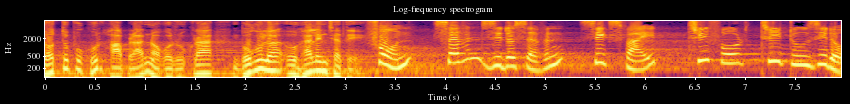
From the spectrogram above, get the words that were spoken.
Duttapukur Habra Nagarukhra Bagula ও হেলেঞ্চাতে। Phone seven zero seven six five three four three two zero.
